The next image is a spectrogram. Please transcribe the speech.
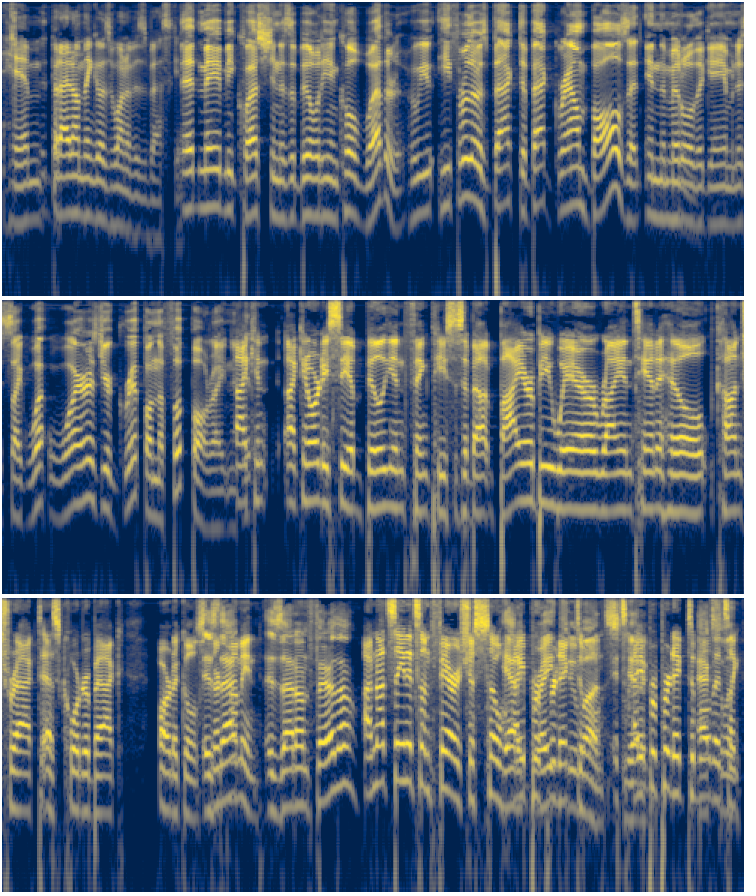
him, but I don't think it was one of his best games. It made me question his ability in cold weather. Who he, he threw those back to back ground balls at, in the middle of the game, and it's like, what? Where is your grip on the football right now? I can I can already see a billion think pieces about buyer beware Ryan Tannehill contract as quarterback articles. Is They're that coming. is that unfair though? I'm not saying it's unfair. It's just so He had a hyper great two predictable. It's He had a hyper predictable. That's like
